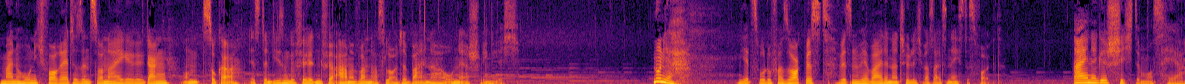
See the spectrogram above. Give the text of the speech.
meine Honigvorräte sind zur Neige gegangen und Zucker ist in diesen Gefilden für arme Wandersleute beinahe unerschwinglich. Nun ja, jetzt wo du versorgt bist, wissen wir beide natürlich, was als nächstes folgt. Eine Geschichte muss her.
